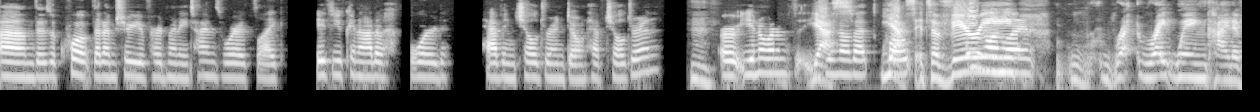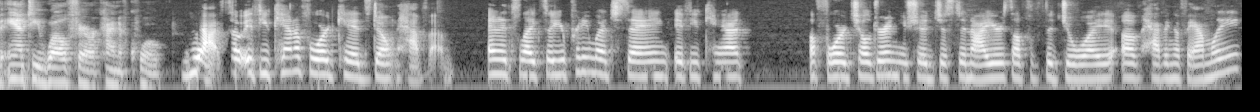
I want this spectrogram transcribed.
Um, there's a quote that I'm sure you've heard many times where it's like, if you cannot afford having children, don't have children. Hmm. Or you know what I'm saying? Yes. You know that quote? Yes, it's a very right wing kind of anti welfare kind of quote. Yeah. So if you can't afford kids, don't have them. And it's like, so you're pretty much saying if you can't afford children, you should just deny yourself of the joy of having a family.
